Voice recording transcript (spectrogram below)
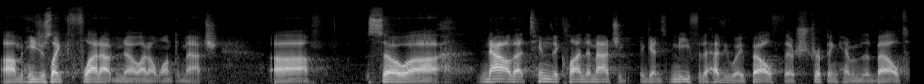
Um, and he just like flat out, no, I don't want the match. Uh, so uh, now that Tim declined the match against me for the heavyweight belt, they're stripping him of the belt.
